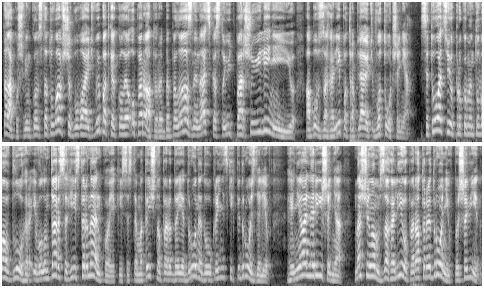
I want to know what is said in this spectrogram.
Також він констатував, що бувають випадки, коли оператори БПЛА зненацька стають першою лінією або взагалі потрапляють в оточення. Ситуацію прокоментував блогер і волонтер Сергій Стерненко, який систематично передає дрони до українських підрозділів. Геніальне рішення. Нащо нам взагалі оператори дронів? пише він.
